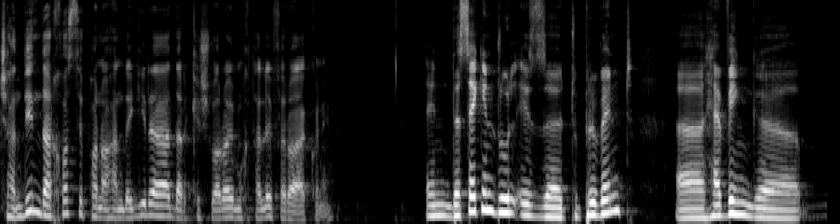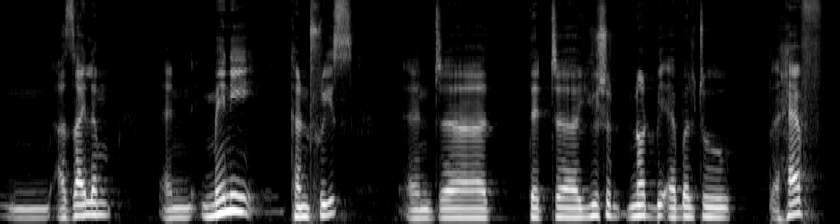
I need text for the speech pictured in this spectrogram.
چندین درخواست پناهندگی را در کشورهای مختلف ارائه کنین And the second rule is uh, to prevent uh, having uh, mm, asylum in many countries, and uh, that you should not be able to have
